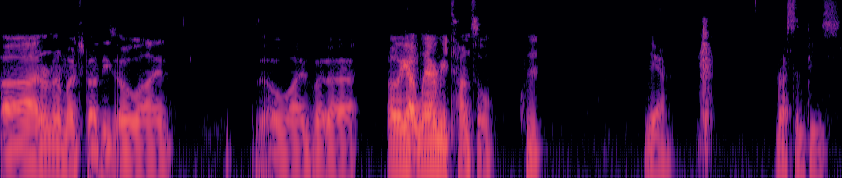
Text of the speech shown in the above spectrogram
Uh, I don't know much about these O line, the O line, but uh, oh, they got Laremy Tunsil. Yeah. Rest in peace.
